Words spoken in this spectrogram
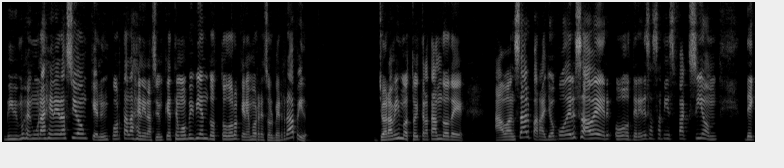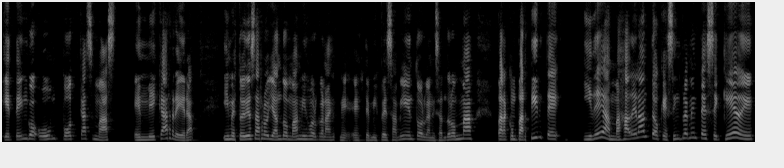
vivimos en una generación que no importa la generación que estemos viviendo, todo lo queremos resolver rápido. Yo ahora mismo estoy tratando de avanzar para yo poder saber o tener esa satisfacción de que tengo un podcast más en mi carrera y me estoy desarrollando más mis, este, mis pensamientos, organizándolos más para compartirte ideas más adelante o que simplemente se quede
